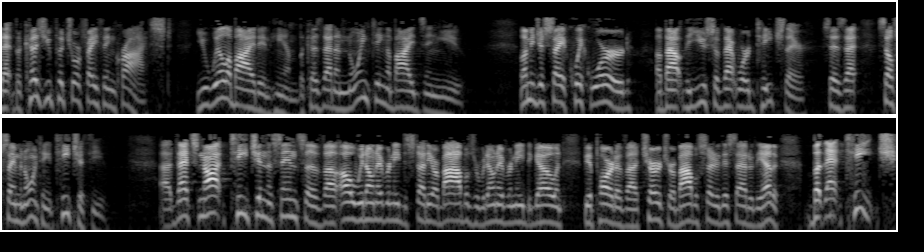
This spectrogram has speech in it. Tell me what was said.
that because you put your faith in Christ, you will abide in him, because that anointing abides in you. Let me just say a quick word about the use of that word teach there. It says that self same anointing, it teacheth you. uh, that's not teach in the sense of, uh, oh, we don't ever need to study our Bibles or we don't ever need to go and be a part of a church or a Bible study, this, that, or the other. But that teach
